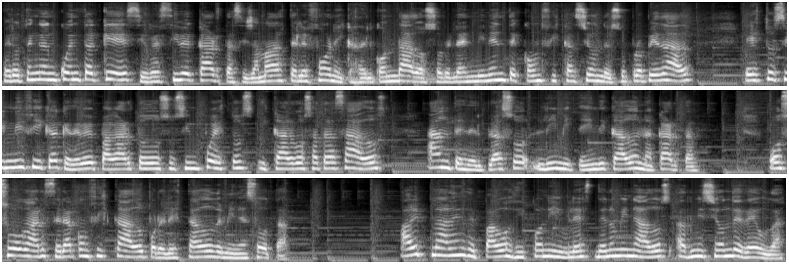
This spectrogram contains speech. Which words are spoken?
Pero tenga en cuenta que si recibe cartas y llamadas telefónicas del condado sobre la inminente confiscación de su propiedad, esto significa que debe pagar todos sus impuestos y cargos atrasados antes del plazo límite indicado en la carta, o su hogar será confiscado por el estado de Minnesota. Hay planes de pagos disponibles denominados admisión de deuda,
